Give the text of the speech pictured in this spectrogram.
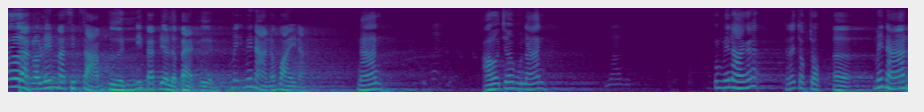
เออ จากเราเล่นมา 13 คืน นี่แป๊บเดียวเหลือ 8 คืน ไม่ไม่นานนะไวนะนาน เอาเจอกูนาน ไม่นานก็ได้จะได้จบจบ เออไม่นาน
